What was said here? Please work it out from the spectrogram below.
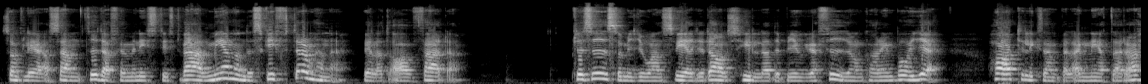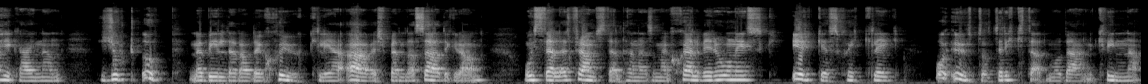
som flera samtida feministiskt välmenande skrifter om henne velat avfärda. Precis som i Johan Svedjedals hyllade biografi om Karin Boye har till exempel Agneta Rahikainen gjort upp med bilden av den sjukliga, överspända Södergran och istället framställt henne som en självironisk, yrkesskicklig och utåtriktad modern kvinna.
